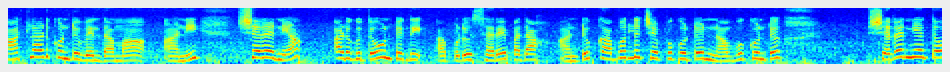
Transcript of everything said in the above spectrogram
మాట్లాడుకుంటూ వెళ్దామా అని శరణ్య అడుగుతూ ఉంటుంది. అప్పుడు సరే పదా అంటూ కబుర్లు చెప్పుకుంటూ నవ్వుకుంటూ శరణ్యతో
